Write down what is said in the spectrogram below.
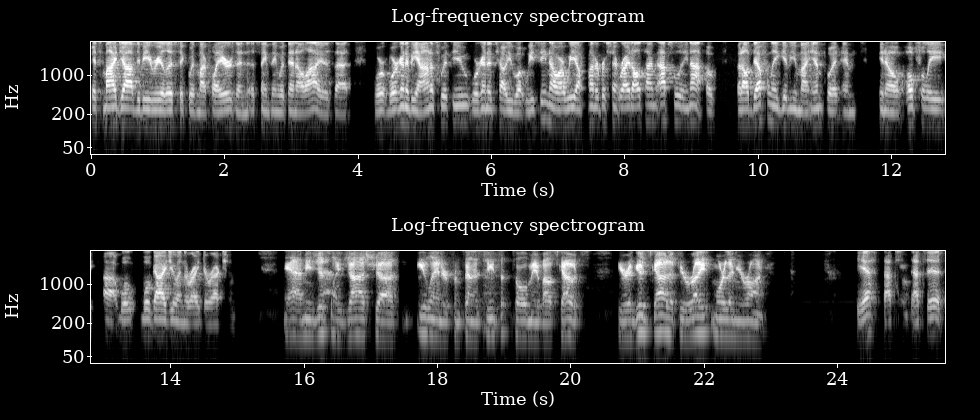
it's my job to be realistic with my players, and the same thing with NLI is that we're, we're going to be honest with you. We're going to tell you what we see. Now, are we 100% right all the time? Absolutely not. But, but I'll definitely give you my input and, you know, hopefully uh, we'll, we'll guide you in the right direction. Yeah, I mean, just like Josh uh, Elander from Tennessee t- told me about scouts, you're a good scout if you're right more than you're wrong. Yeah, that's that's it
